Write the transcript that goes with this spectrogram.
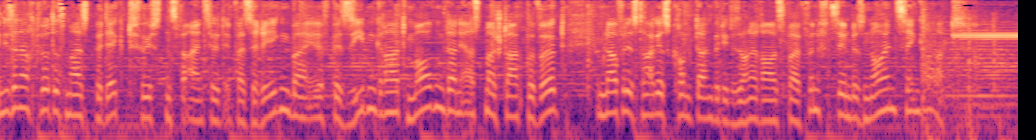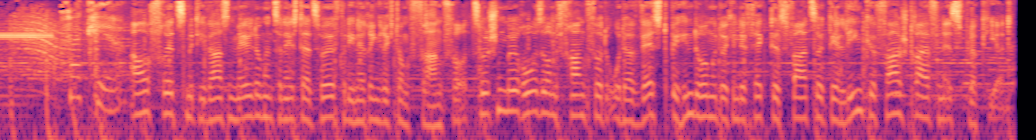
In dieser Nacht wird es meist bedeckt, höchstens vereinzelt etwas Regen bei 11 bis 7 Grad. Morgen dann erstmal stark bewölkt. Im Laufe des Tages kommt dann wieder die Sonne raus bei 15 bis 19 Grad. Verkehr. Auf Fritz mit diversen Meldungen. Zunächst A12 Berliner Ring Richtung Frankfurt. Zwischen Müllrose und Frankfurt oder West Behinderungen durch ein defektes Fahrzeug. Der linke Fahrstreifen ist blockiert.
